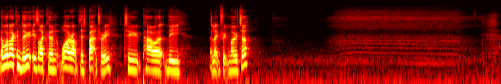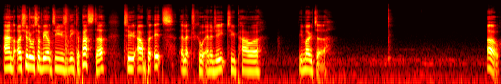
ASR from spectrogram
Now what I can do is I can wire up this battery to power the electric motor. And I should also be able to use the capacitor to output its electrical energy to power the motor. Oh.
